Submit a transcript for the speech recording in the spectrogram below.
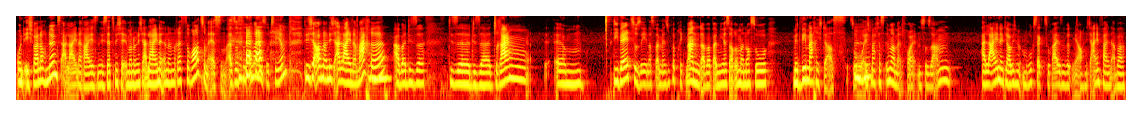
Und ich war noch nirgends alleine reisen. Ich setze mich ja immer noch nicht alleine in ein Restaurant zum Essen. Also es sind immer noch so Themen, die ich auch noch nicht alleine mache. Mhm. Aber diese, diese, dieser Drang, ähm, die Welt zu sehen, das war mir super prägnant. Aber bei mir ist auch immer noch so, mit wem mache ich das? So, mhm. ich mache das immer mit Freunden zusammen. Alleine, glaube ich, mit dem Rucksack zu reisen, wird mir auch nicht einfallen, aber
